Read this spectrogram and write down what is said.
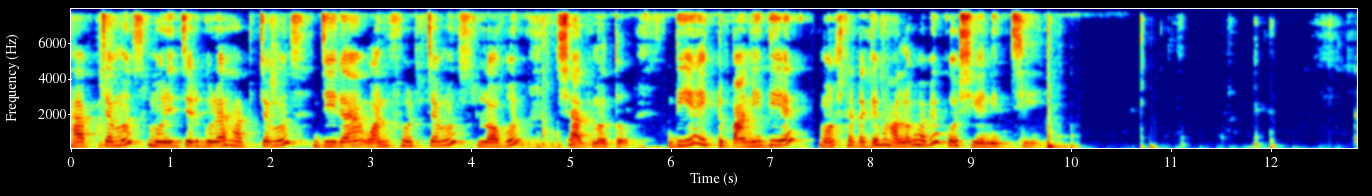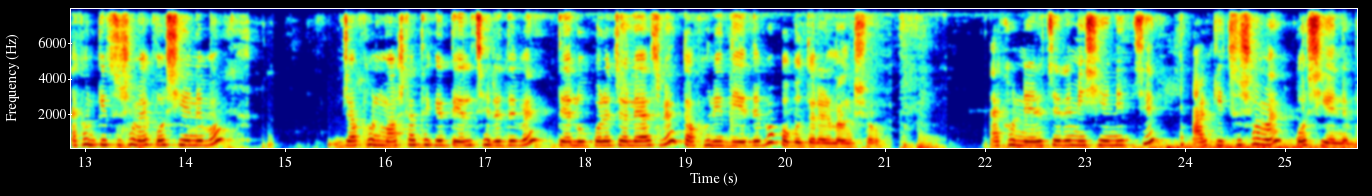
হাফ চামচ, মরিচের গুঁড়া, হাফ চামচ, জিরা, ওয়ান ফোর চামচ, লবণ, স্বাদ মতো। দিয়ে একটু পানি দিয়ে মশলাটাকে ভালোভাবে কষিয়ে নিচ্ছি। এখন কিছু সময় কষিয়ে নেব। যখন মশলা থেকে তেল ছেড়ে দেবে, তেল উপরে চলে আসবে, তখনই দিয়ে দেব কবুতরের মাংস। এখন নেড়ে চেড়ে মিশিয়ে নিচ্ছি আর কিছু সময় কষিয়ে নেব।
